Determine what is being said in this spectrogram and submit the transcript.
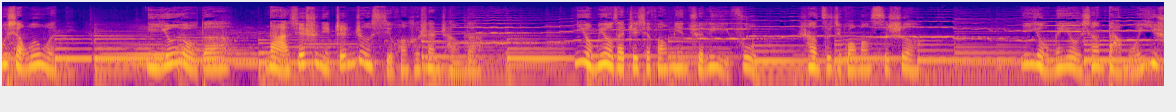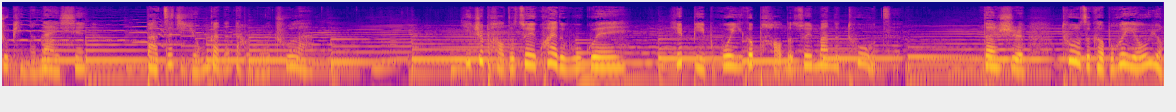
我想问问你，你拥有的哪些是你真正喜欢和擅长的？你有没有在这些方面全力以赴，让自己光芒四射？你有没有像打磨艺术品的耐心，把自己勇敢地打磨出来？一只跑得最快的乌龟，也比不过一个跑得最慢的兔子。但是兔子可不会游泳。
